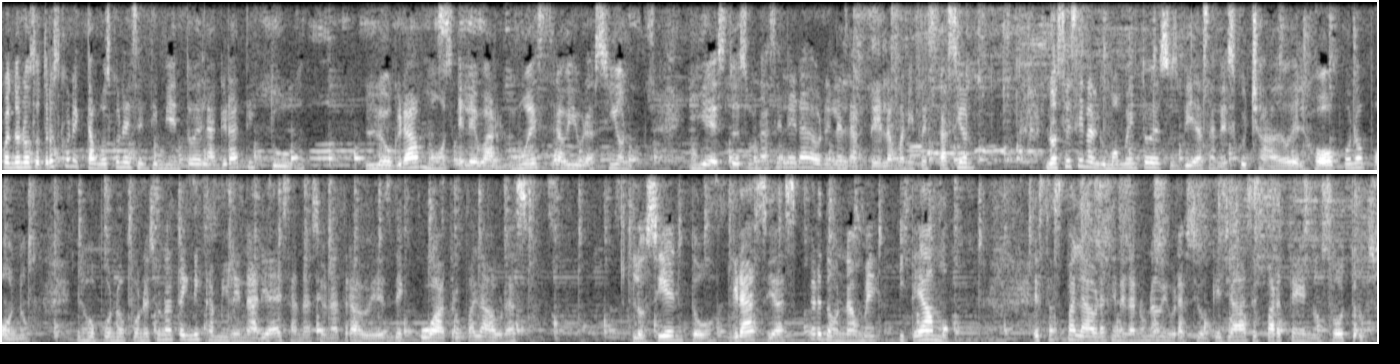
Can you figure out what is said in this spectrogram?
Cuando nosotros conectamos con el sentimiento de la gratitud, logramos elevar nuestra vibración y esto es un acelerador en el arte de la manifestación. No sé si en algún momento de sus vidas han escuchado del Ho'oponopono. El Ho'oponopono es una técnica milenaria de sanación a través de cuatro palabras. Lo siento, gracias, perdóname y te amo. Estas palabras generan una vibración que ya hace parte de nosotros,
